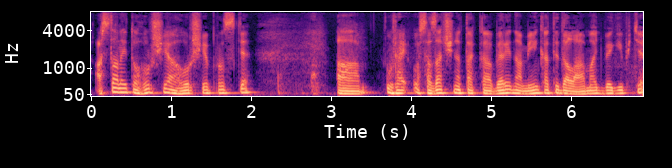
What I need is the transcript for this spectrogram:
a stále je to horšie a horšie proste. A už aj sa začína taká verejná mienka teda lámať v Egypte.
